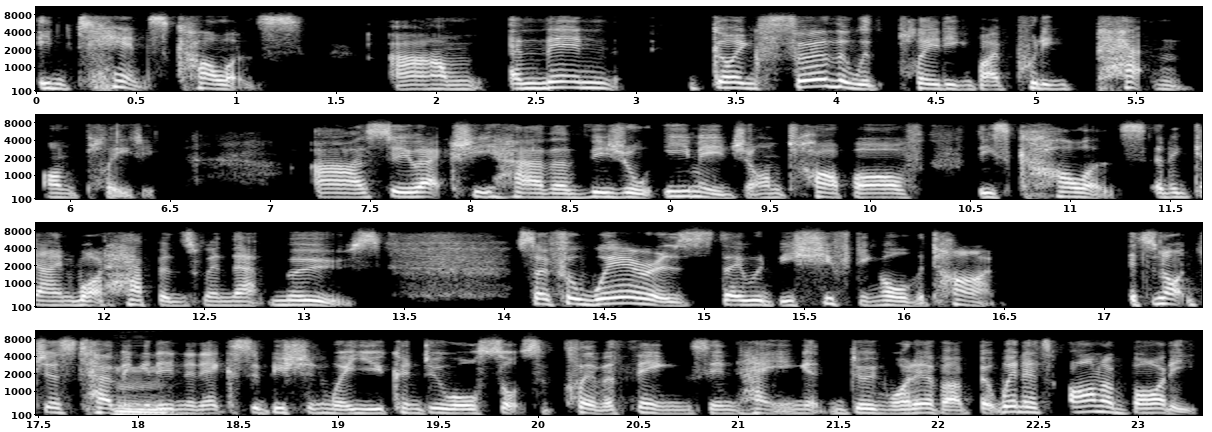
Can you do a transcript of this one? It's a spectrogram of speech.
intense colors. Um, and then going further with pleating by putting pattern on pleating. Uh, so you actually have a visual image on top of these colors. And again, what happens when that moves? So for wearers, they would be shifting all the time. It's not just having mm. it hmm. in an exhibition where you can do all sorts of clever things in hanging it and doing whatever, but when it's on a body,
